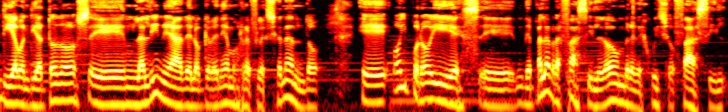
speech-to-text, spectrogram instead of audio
día, buen día a todos. en la línea de lo que veníamos reflexionando, eh, hoy por hoy es eh, de palabra fácil el hombre, de juicio fácil.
